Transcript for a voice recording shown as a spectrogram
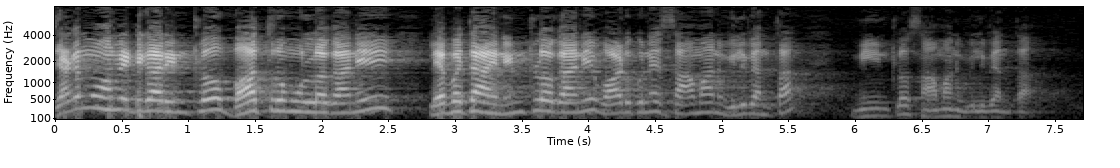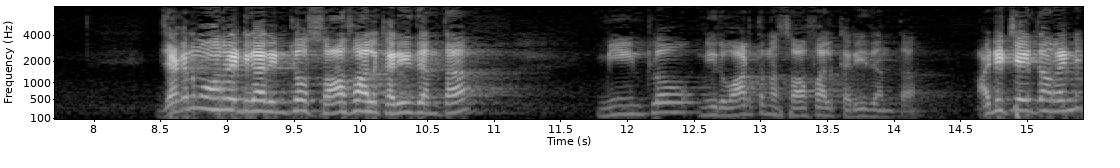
జగన్మోహన్ రెడ్డి గారి ఇంట్లో బాత్రూముల్లో కానీ లేకపోతే ఆయన ఇంట్లో కానీ వాడుకునే సామాను విలువెంత మీ ఇంట్లో సామాను విలువెంత జగన్మోహన్ రెడ్డి గారి ఇంట్లో సోఫాలు ఖరీదెంత మీ ఇంట్లో మీరు వాడుతున్న సోఫాలు ఖరీదెంత ఆడిట్ చేద్దాం రండి.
